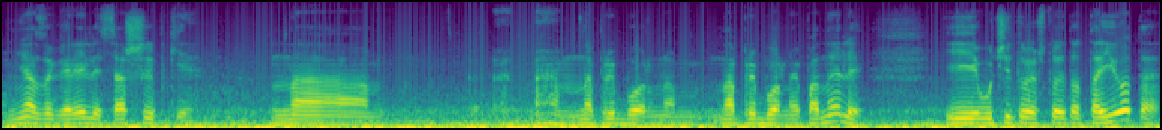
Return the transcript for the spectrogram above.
у меня загорелись ошибки на, на, приборном, на приборной панели. И учитывая, что это Toyota,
